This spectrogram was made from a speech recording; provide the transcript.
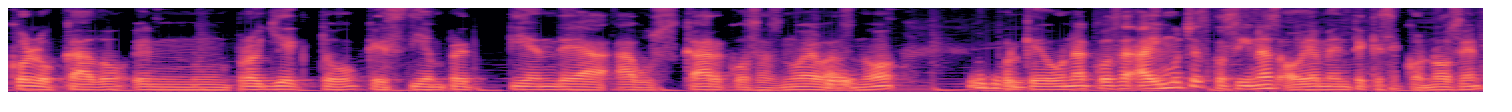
colocado en un proyecto que siempre tiende a, a buscar cosas nuevas, ¿no? Porque una cosa, hay muchas cocinas, obviamente, que se conocen,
